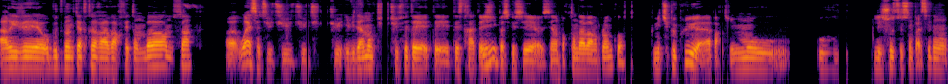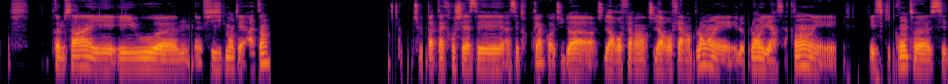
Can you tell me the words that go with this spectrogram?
arriver au bout de 24 heures à avoir fait ton borne, tout ça. Euh, ouais, ça, tu, tu, tu, tu, tu- évidemment que tu, tu fais tes, tes, tes stratégies parce que c'est, c'est important d'avoir un plan de course. Mais tu peux plus, à partir du moment où, où les choses se sont passées dans, comme ça et, et où euh, physiquement tu es atteint, tu peux pas t'accrocher à ces, à ces trucs-là, quoi. Tu dois, tu dois refaire un, tu dois refaire un plan et, le plan il est incertain et, et ce qui compte euh, c'est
